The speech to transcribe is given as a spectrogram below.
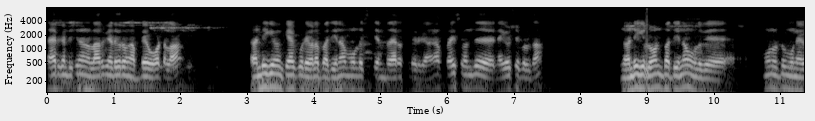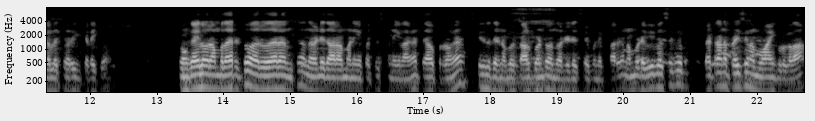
டயர் கண்டிஷன் நல்லாயிருக்கும் எடுக்கிறவங்க அப்படியே ஓட்டலாம். வண்டிக்கும் கேட்கக்கூடிய விலை பார்த்தீங்கன்னா மூணு லட்சத்தி எண்பதாயிரம் சொல்லியிருக்காங்க. ப்ரைஸ் வந்து நெகோஷியபிள் தான். இந்த வண்டிக்கு லோன் பார்த்தீங்கன்னா உங்களுக்கு மூணு டு மூணேகால் லட்சம் வரைக்கும் கிடைக்கும். உங்கள் கையில் ஒரு ஐம்பதாயிரம் டு அறுபதாயிரம் இருந்துச்சு அந்த வண்டியை தாராளமாக நீங்கள் பர்ச்சேஸ் பண்ணிக்கலாங்க. தேவைப்படுறவங்க ஸ்க்ரீனில் தெரிய நம்பருக்கு கால் பண்ணிட்டு அந்த வண்டியை டிஸ்ட்ரை பண்ணி பாருங்கள் நம்மளுடைய வியூவர்ஸுக்கு பெட்டரான ப்ரைஸுக்கு நம்ம வாங்கி கொடுக்கலாம்.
